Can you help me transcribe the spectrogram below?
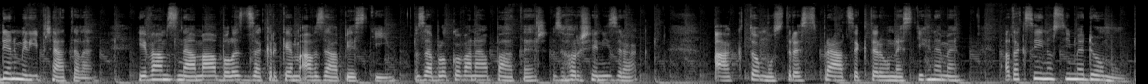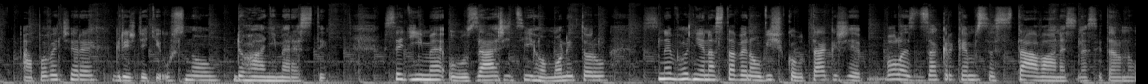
Den, milí přátelé. Je vám známá bolest za krkem a v zápěstí, zablokovaná páteř, zhoršený zrak? A k tomu stres z práce, kterou nestihneme? A tak si ji nosíme domů. A po večerech, když děti usnou, doháníme resty. Sedíme u zářícího monitoru s nevhodně nastavenou výškou tak, že bolest za krkem se stává nesnesitelnou.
